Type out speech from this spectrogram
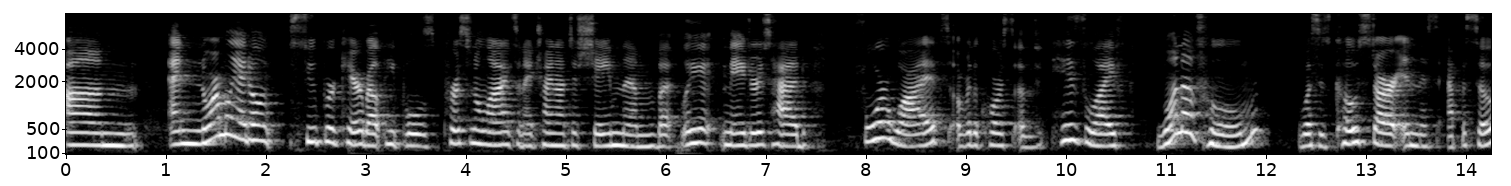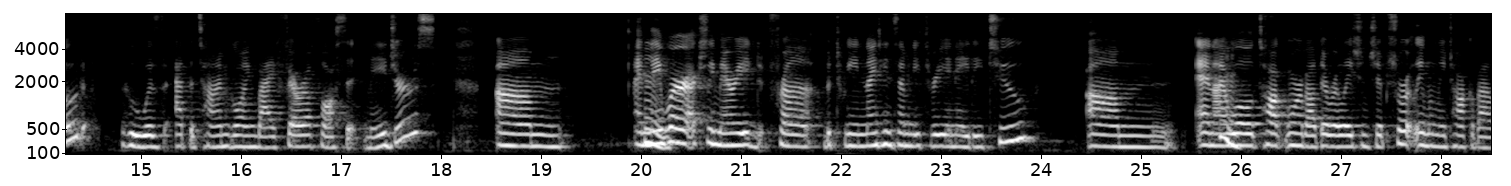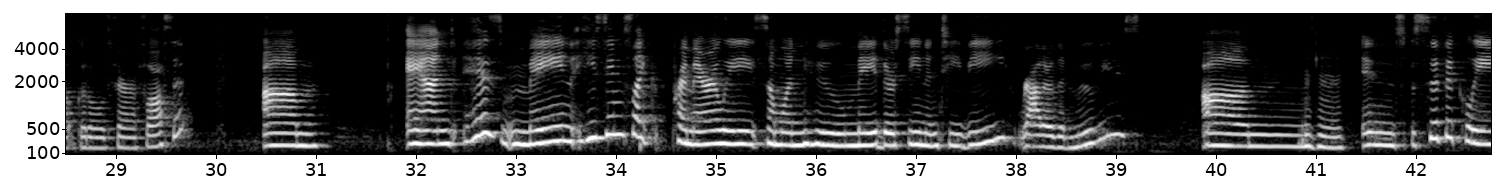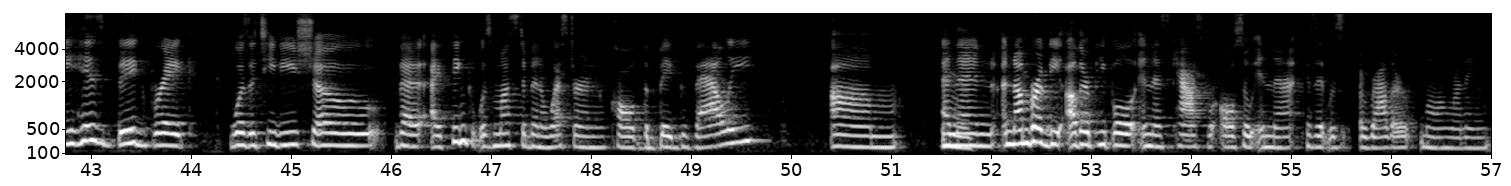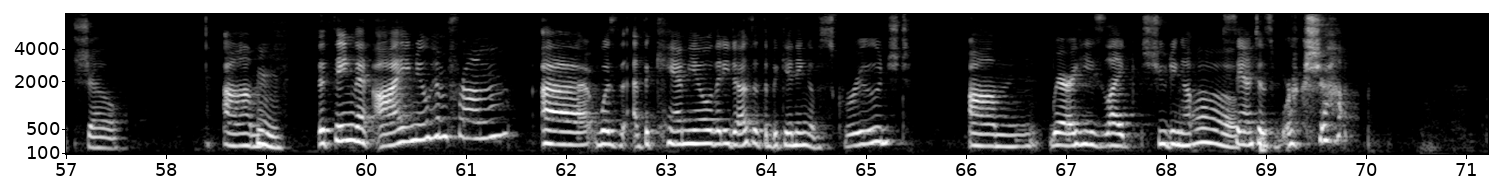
Um, and normally I don't super care about people's personal lives and I try not to shame them, but Lee Majors had four wives over the course of his life, one of whom was his co star in this episode, who was at the time going by Farrah Fawcett Majors. Um, and they were actually married from between 1973 and 82. Um, and I will talk more about their relationship shortly when we talk about good old Farrah Fawcett. Um, and his main, he seems like primarily someone who made their scene in TV rather than movies. Um, and specifically, his big break was a TV show that I think was must have been a western called The Big Valley. Um, and then a number of the other people in this cast were also in that because it was a rather long running show. Um, The thing that I knew him from uh, was the, the cameo that he does at the beginning of Scrooged, um, where he's like shooting up Oh. Santa's workshop.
